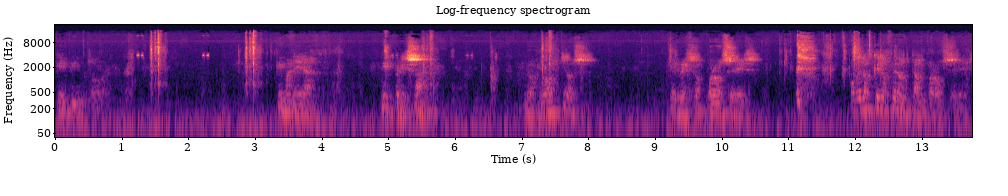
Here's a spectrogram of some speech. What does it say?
¿Qué pintor? ¿Qué manera de expresar los rostros de nuestros próceres o de los que no fueron tan próceres.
